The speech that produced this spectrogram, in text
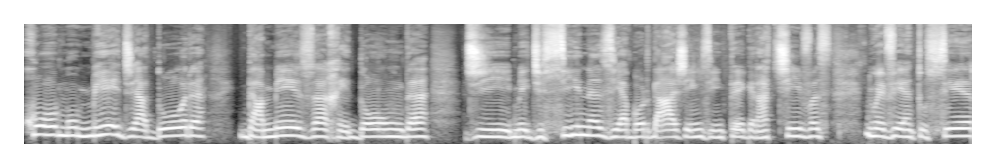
como mediadora da mesa redonda de medicinas e abordagens integrativas no evento Ser.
